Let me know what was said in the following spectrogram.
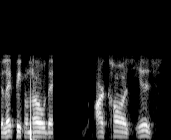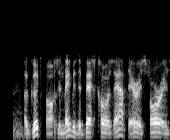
to let people know that our cause is a good cause and maybe the best cause out there as far as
